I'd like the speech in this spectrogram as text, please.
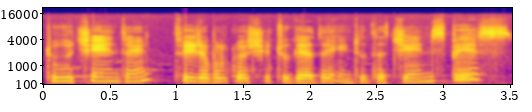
Two chains and three double crochet together into the chain space.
